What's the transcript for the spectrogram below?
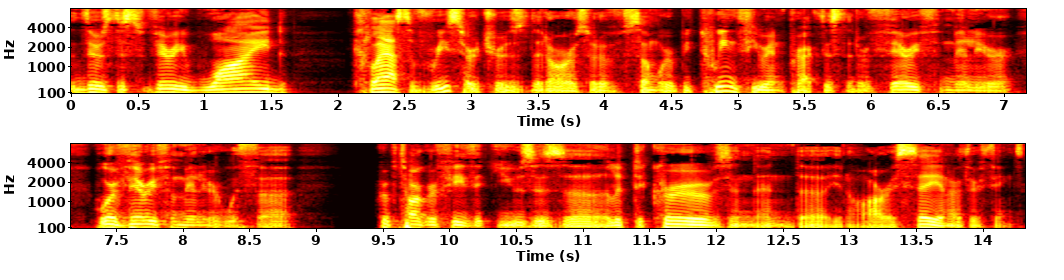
there's this very wide class of researchers that are sort of somewhere between theory and practice that are very familiar, who are very familiar with, uh, cryptography that uses uh, elliptic curves and, and uh, you know, RSA and other things.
